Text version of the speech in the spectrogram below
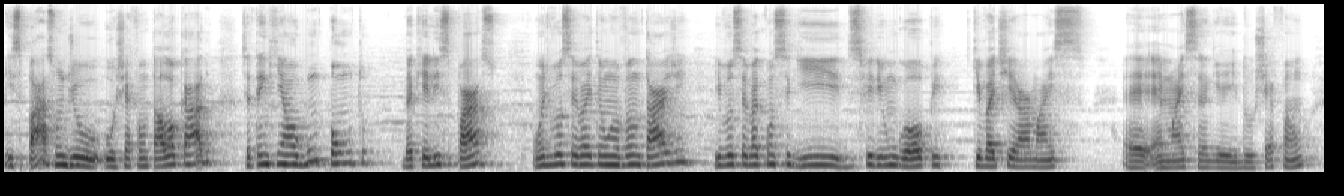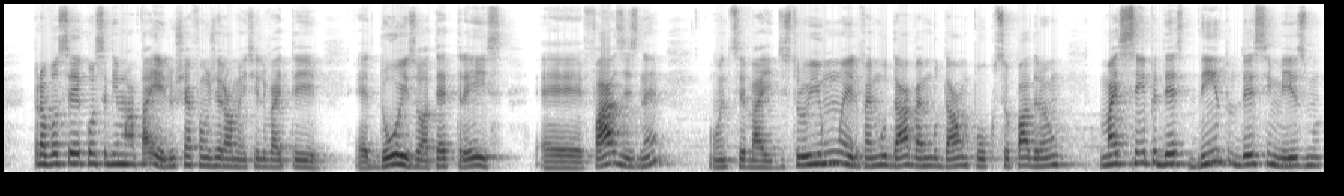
espaço onde o, o chefão está alocado, você tem que ir em algum ponto daquele espaço onde você vai ter uma vantagem e você vai conseguir desferir um golpe que vai tirar mais, é, é mais sangue aí do chefão para você conseguir matar ele. O chefão geralmente ele vai ter é, dois ou até três é, fases, né? Onde você vai destruir um, ele vai mudar, vai mudar um pouco o seu padrão, mas sempre de, dentro desse mesmo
